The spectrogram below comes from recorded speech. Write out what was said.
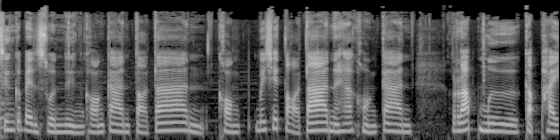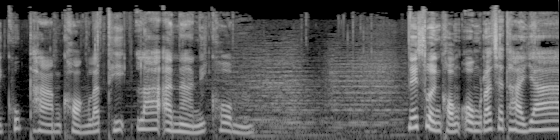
ซึ่งก็เป็นส่วนหนึ่งของการต่อต้านของไม่ใช่ต่อต้านนะคะของการรับมือกับภัยคุกคามของลัทธิล่าอาณานิคม ในส่วนขององค์รัชทายา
